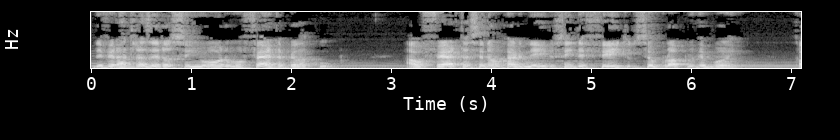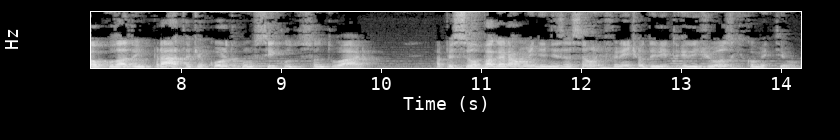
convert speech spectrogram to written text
deverá trazer ao Senhor uma oferta pela culpa. A oferta será um carneiro sem defeito do seu próprio rebanho, calculado em prata de acordo com o ciclo do santuário. A pessoa pagará uma indenização referente ao delito religioso que cometeu,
